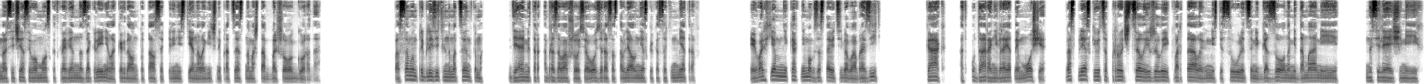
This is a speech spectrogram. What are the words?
Но сейчас его мозг откровенно заклинило, когда он пытался перенести аналогичный процесс на масштаб большого города. По самым приблизительным оценкам, диаметр образовавшегося озера составлял несколько сотен метров. И Вальхем никак не мог заставить себя вообразить, как от удара невероятной мощи расплескиваются прочь целые жилые кварталы вместе с улицами, газонами, домами и населяющими их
